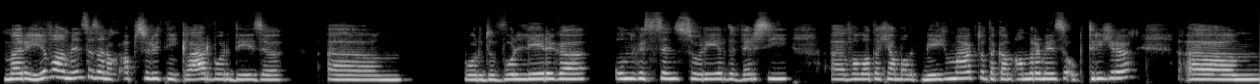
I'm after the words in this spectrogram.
Maar heel veel mensen zijn nog absoluut niet klaar voor deze, ehm, voor de volledige, ongecensureerde versie eh, van wat je allemaal hebt meegemaakt. Want dat kan andere mensen ook triggeren. Ehm,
